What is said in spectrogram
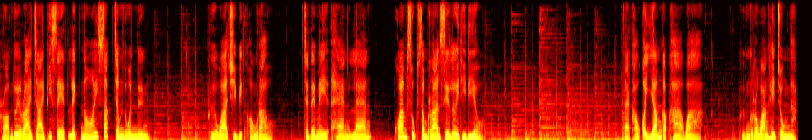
พร้อมด้วยรายจ่ายพิเศษเล็กน้อยสักจำนวนหนึ่ง เพื่อว่าชีวิตของเราจะได้ไม่แห้งแล้ง ความสุขสำราญเสียเลยทีเดียว แต่เขาก็ย้ำกับข้าว่า พึงระวังให้จงหนัก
